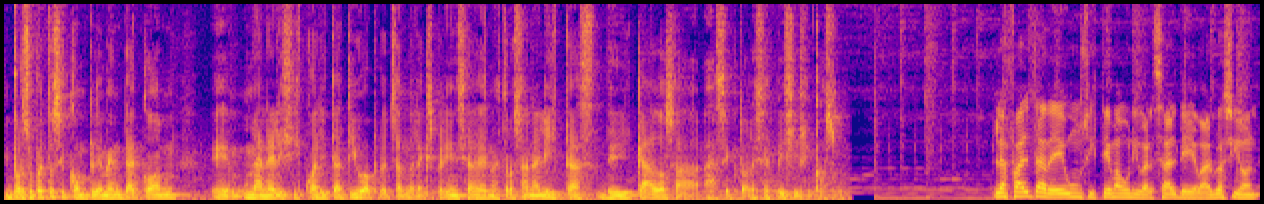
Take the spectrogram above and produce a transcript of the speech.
y por supuesto se complementa con eh, un análisis cualitativo aprovechando la experiencia de nuestros analistas dedicados a sectores específicos. La falta de un sistema universal de evaluación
